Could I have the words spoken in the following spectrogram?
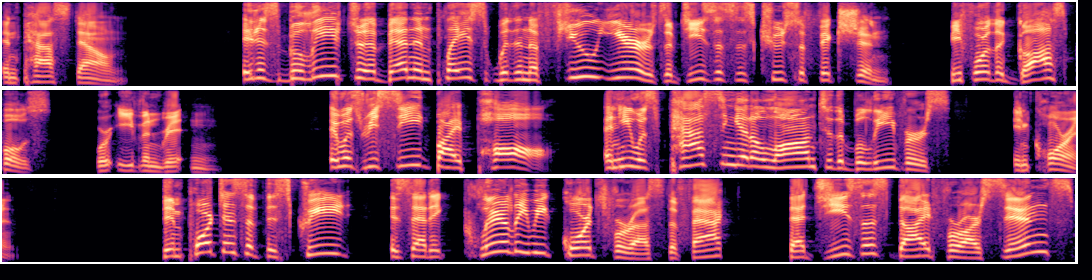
and passed down. It is believed to have been in place within a few years of Jesus' crucifixion before the Gospels were even written. It was received by Paul, and he was passing it along to the believers in Corinth. The importance of this creed is that it clearly records for us the fact that Jesus died for our sins,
